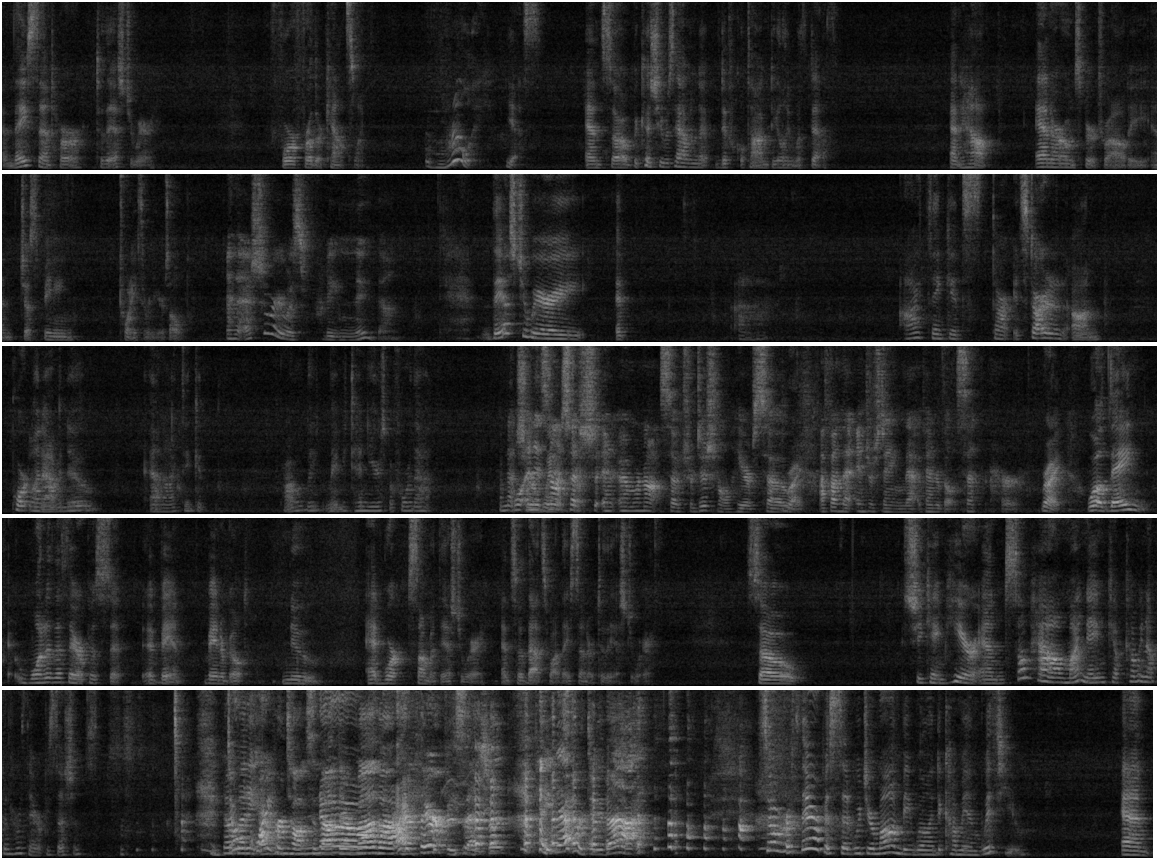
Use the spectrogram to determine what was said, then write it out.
And they sent her to the estuary for further counseling. really Yes. And so, because she was having a difficult time dealing with death and how, and her own spirituality and just being 23 years old. and the estuary was pretty new then The estuary, it, uh, I think it start it started on Portland Avenue, and I think it probably maybe ten years before that. I'm not well sure and it's not such and, and we're not so traditional here so Right. i find that interesting that vanderbilt sent her Right. Well, they one of the therapists at, at Van, Vanderbilt knew had worked some at the estuary, and so that's why they sent her to the estuary. So she came here, and somehow my name kept coming up in her therapy sessions. Nobody ever talks about their mother in a therapy session. they never do that. So her therapist said, Would your mom be willing to come in with you? And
